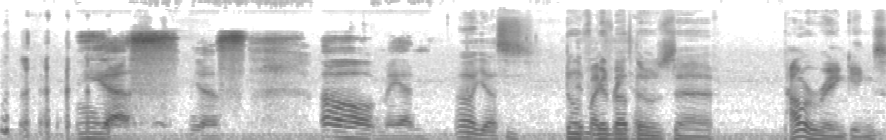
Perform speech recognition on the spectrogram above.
yes, yes. Oh man. Oh yes. Don't in forget about time. those uh, power rankings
